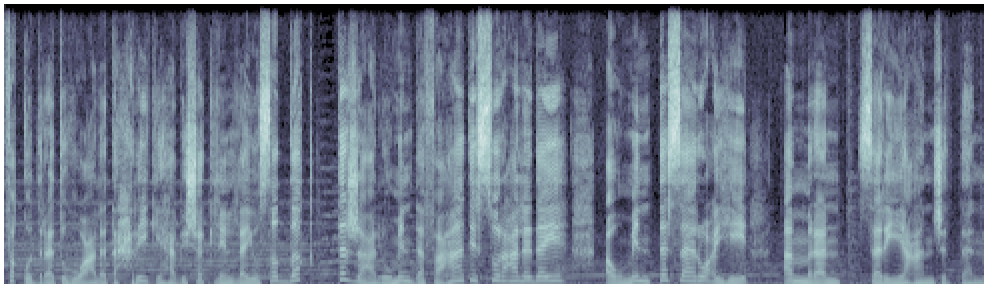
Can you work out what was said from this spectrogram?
فقدرته على تحريكها بشكل لا يصدق تجعل من دفعات السرعة لديه أو من تسارعه امرا سريعا جدا.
